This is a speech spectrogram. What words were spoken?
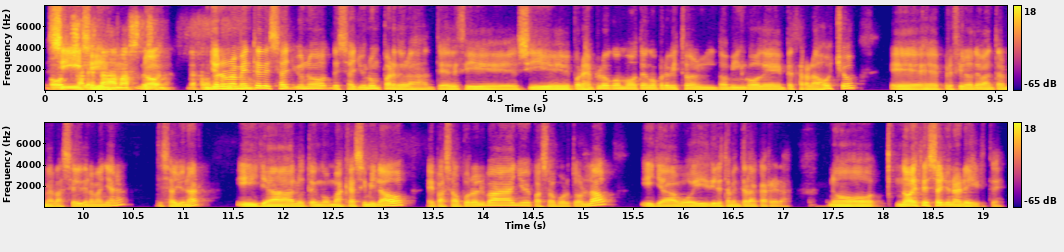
sí, sí. nada más. yo normalmente desayuno, desayuno un par de horas antes. Es decir, si por ejemplo, como tengo previsto el domingo de empezar a las 8, eh, prefiero levantarme a las 6 de la mañana, desayunar y ya lo tengo más que asimilado. He pasado por el baño, he pasado por todos lados y ya voy directamente a la carrera. No, no es desayunar e irte,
